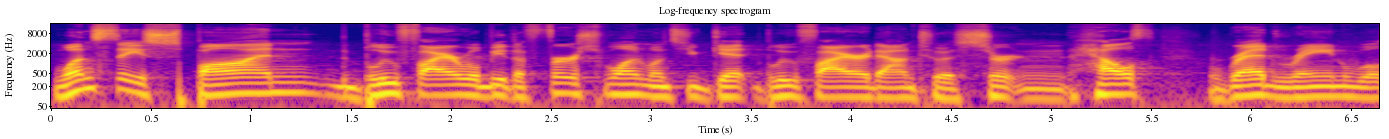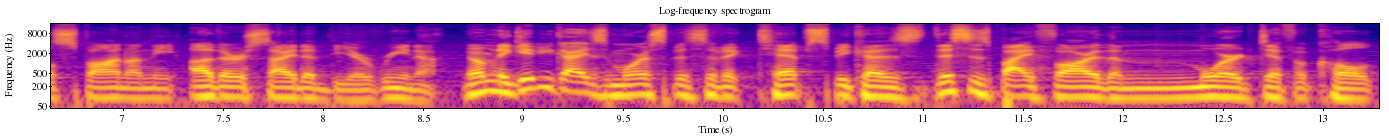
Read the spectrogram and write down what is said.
once they spawn, the Blue Fire will be the first one. Once you get Blue Fire down to a certain health, Red Rain will spawn on the other side of the arena. Now I'm to give you guys more specific tips because this is by far the more difficult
